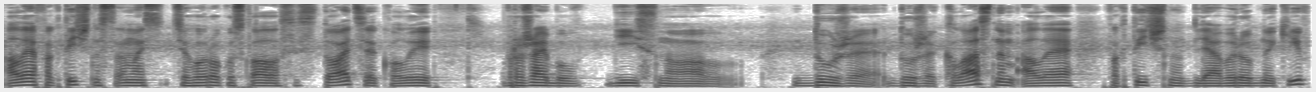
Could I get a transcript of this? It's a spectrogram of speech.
але фактично саме цього року склалася ситуація, коли врожай був дійсно дуже дуже класним, але фактично для виробників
